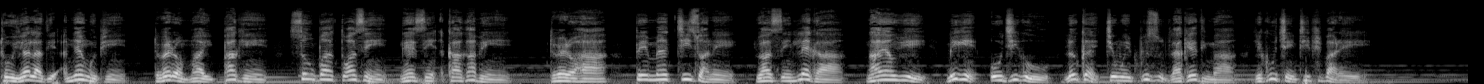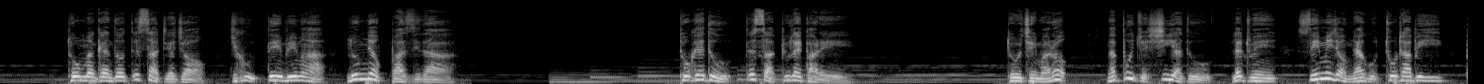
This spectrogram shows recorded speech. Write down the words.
ထိုရလာသည့်အမျက်ငွေဖြင့်တပည့်တော်မိုက်ဖခင်စုံပါသွားစဉ်ငယ်စဉ်အခါကပင် တပည့်တော်ဟာပင်မကြီးစွာနဲ့ရွာစဉ်လှက်ကငားရောက်၍မိခင်အိုကြီးကိုလောက်ကကျုံဝေပြုစုလာခဲ့သည်မှာယခုချိန်ထိဖြစ်ပါတယ်။ထိုမှန်ကန်သောတစ္ဆာတရားကြောင့်ယခုတင်ပေးမှလွတ်မြောက်ပါစေသာ။ထိုကဲ့သို့တစ္ဆာပြုလိုက်ပါတယ်။ထိုအချိန်မှာတော့မပုကျွရှိရသူလက်တွင်စေးမင်းကြောင့်များကိုထိုးထားပြီးပ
